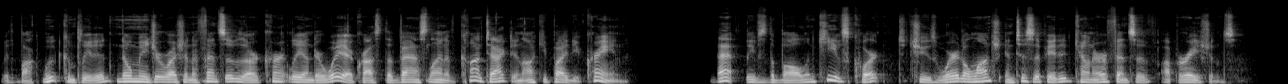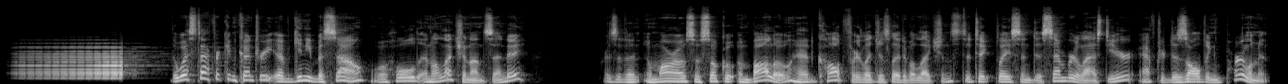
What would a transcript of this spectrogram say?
With Bakhmut completed, no major Russian offensives are currently underway across the vast line of contact in occupied Ukraine. That leaves the ball in Kiev's court to choose where to launch anticipated counteroffensive operations. The West African country of Guinea Bissau will hold an election on Sunday. President Umaro Sissoco Embalo had called for legislative elections to take place in December last year after dissolving parliament,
